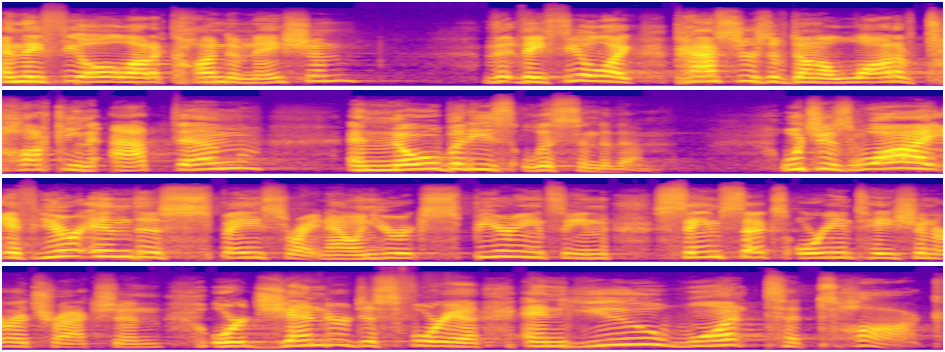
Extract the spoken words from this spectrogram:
and they feel a lot of condemnation. They- feel like pastors have done a lot of talking at them and nobody's listened to them. Which is why, if you're in this space right now and you're experiencing same sex orientation or attraction or gender dysphoria and you want to talk,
